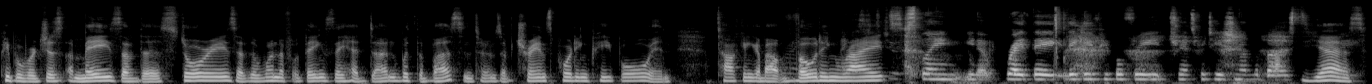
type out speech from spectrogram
people were just amazed of the stories of the wonderful things they had done with the bus in terms of transporting people and talking about right. voting rights. explain, you know, right? They they gave people free transportation on the bus. Yes.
